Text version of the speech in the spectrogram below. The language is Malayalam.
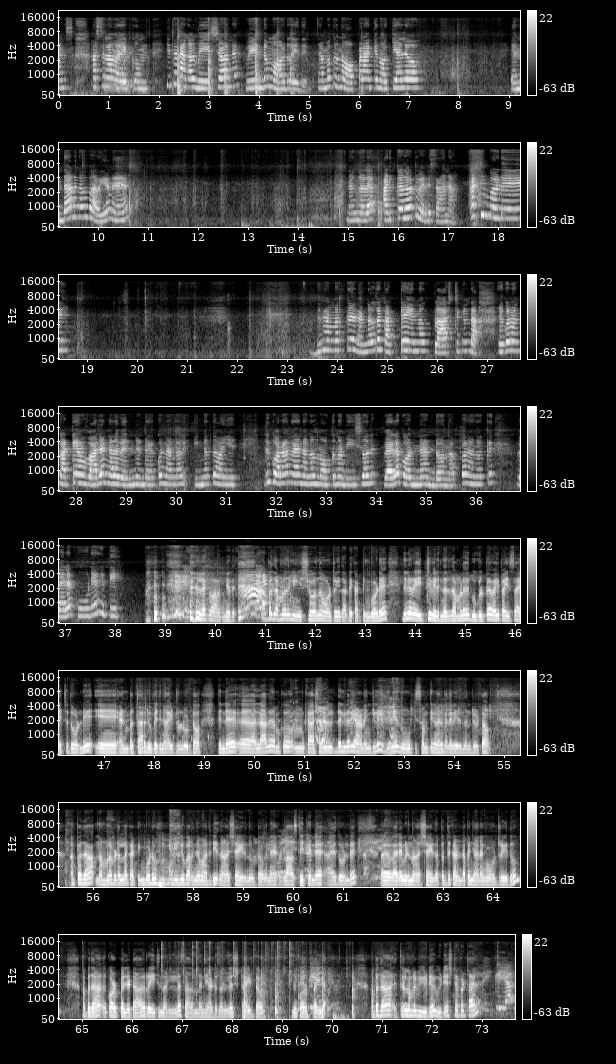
ഫ്രണ്ട്സ് അസ്സാം വലൈക്കും ഇത് ഞങ്ങൾ മീഷോന് വീണ്ടും ഓർഡർ ചെയ്ത്. നമുക്കൊന്ന് ഓപ്പൺ ആക്കി നോക്കിയാലോ? എന്താ നിങ്ങൾ പറയണേ? ഞങ്ങൾ അടുക്കളോട്ട് വേണ്ട സാധന. കട്ടിമ്പോട് ഇത് നമുക്ക് ഞങ്ങൾ ഇങ്ങനത്തെ വാങ്ങി. ഇത് കുറേ നേരം ഞങ്ങൾ നോക്കുന്ന. മീഷോയിൽ വില കുറഞ്ഞുണ്ടോന്ന്. അപ്പൊ ഞങ്ങൾക്ക് വില കൂടിയ കിട്ടി. വില കുറഞ്ഞത്. അപ്പം നമ്മളത് മീഷോന്ന് ഓർഡർ ചെയ്താട്ടെ കട്ടിംഗ് ബോർഡ് ഇതിന് റേറ്റ് വരുന്നത് നമ്മൾ ഗൂഗിൾ പേ വഴി പൈസ അയച്ചതുകൊണ്ട് എൺപത്താറ് രൂപ ഇതിനായിട്ടുള്ളൂ കേട്ടോ ഇതിന്റെ അല്ലാതെ നമുക്ക് ക്യാഷ് ഓൺ ഡെലിവറി ആണെങ്കിൽ ഇതിന് നൂറ്റി സംതിങ് ആണ് വില വരുന്നുണ്ട് കേട്ടോ അപ്പോൾ അതാ നമ്മളിവിടെയുള്ള കട്ടിംഗ് ബോർഡ് മിന്നു പറഞ്ഞ മാതിരി നാശമായിരുന്നു കേട്ടോ. അങ്ങനെ പ്ലാസ്റ്റിക്കിന്റെ ആയതുകൊണ്ട് വരെ വീട് നാശമായിരുന്നു അപ്പോൾ ഇത് കണ്ടപ്പോൾ ഞാൻ അങ്ങ് ഓർഡർ ചെയ്തു. അപ്പോൾ ഇതാ കുഴപ്പമില്ല കേട്ടോ ആ റേറ്റ് നല്ല സാധനം തന്നെയാട്ടോ നല്ല ഇഷ്ടമായിട്ടോ ഇത് കുഴപ്പമില്ല അപ്പോൾ ഇതാ ഇത്ര നമ്മൾ വീഡിയോ. വീഡിയോ ഇഷ്ടപ്പെട്ടാൽ ലൈക്ക് ചെയ്യുക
